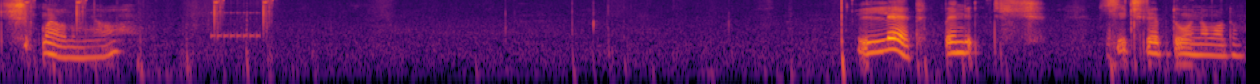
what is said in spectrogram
Çıkmayalım ya. Lab. Ben de hiç, Lab'de oynamadım.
